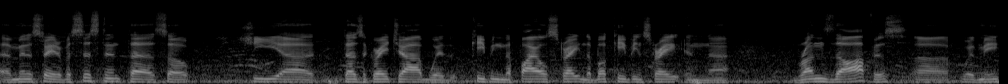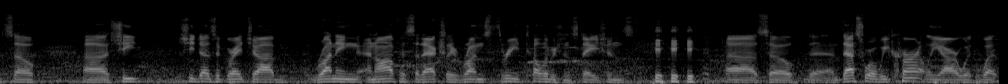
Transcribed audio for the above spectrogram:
administrative assistant. Uh, so she uh, does a great job with keeping the files straight and the bookkeeping straight, and uh, runs the office uh, with me. So uh, she she does a great job running an office that actually runs three television stations. uh, so uh, that's where we currently are with what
